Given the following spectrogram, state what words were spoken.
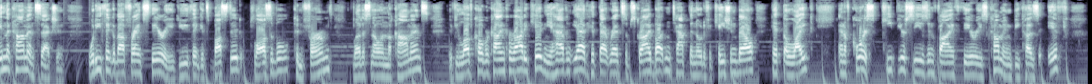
in the comments section. What do you think about Frank's theory? Do you think it's busted, plausible, confirmed? Let us know in the comments. If you love Cobra Kai and Karate Kid and you haven't yet, hit that red subscribe button, tap the notification bell, hit the like, and of course, keep your season 5 theories coming because if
